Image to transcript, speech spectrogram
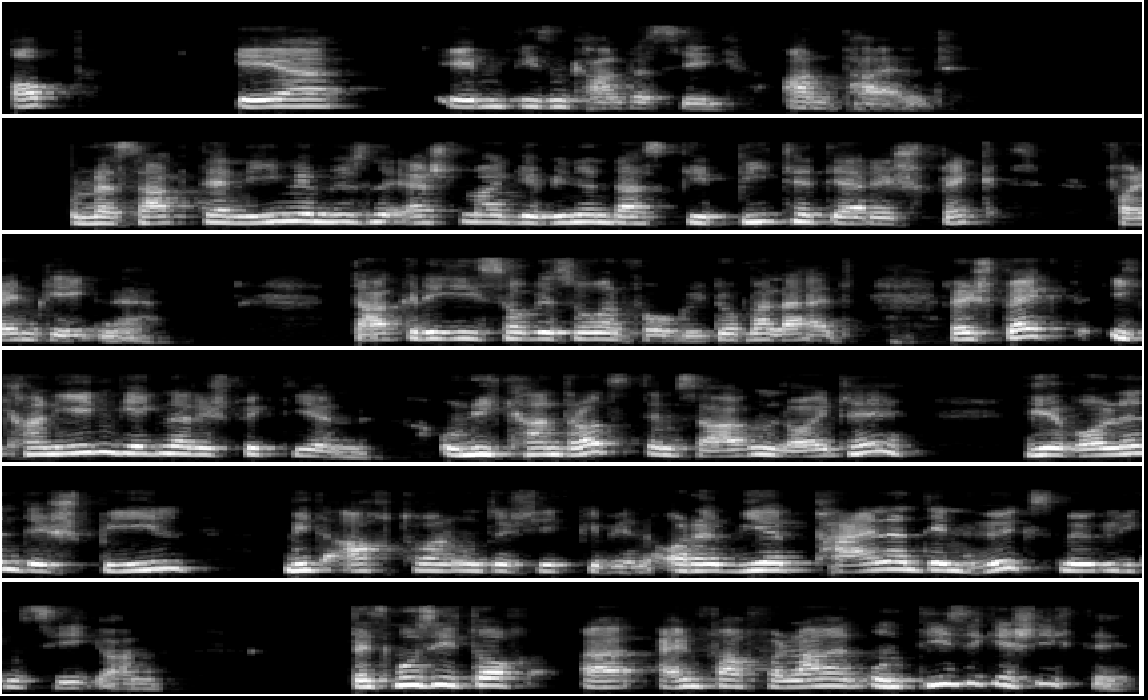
ob er eben diesen Kantersieg anpeilt. Und da sagt er nie, wir müssen erstmal gewinnen, das gebietet der Respekt vor dem Gegner. Da kriege ich sowieso einen Vogel, tut mir leid. Respekt, ich kann jeden Gegner respektieren. Und ich kann trotzdem sagen, Leute, wir wollen das Spiel mit acht Toren Unterschied gewinnen. Oder wir peilen den höchstmöglichen Sieg an. Das muss ich doch äh, einfach verlangen. Und diese Geschichte,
